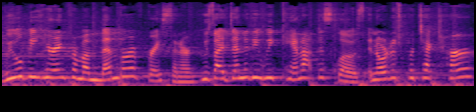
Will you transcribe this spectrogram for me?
We will be hearing from a member of Grace Center whose identity we cannot disclose in order to protect her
